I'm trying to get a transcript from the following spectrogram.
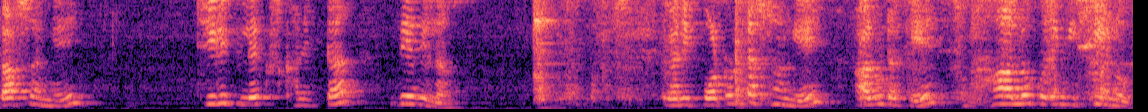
তার সঙ্গে চিলি ফ্লেক্স খানিকটা দিয়ে দিলাম। এবার এই পটলটার সঙ্গে আলুটাকে ভালো করে মিশিয়ে নেব।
